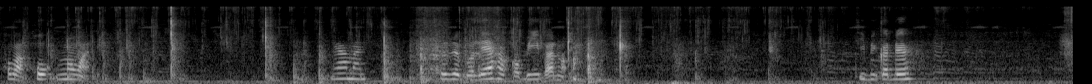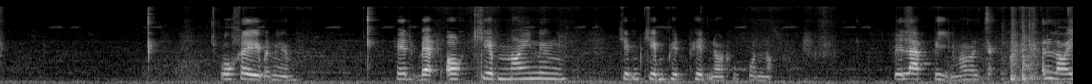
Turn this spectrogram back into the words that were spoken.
เพราะว่าโคกหน่วยง่ามันตัวเดี๋ยวบนแรกเขาก็บีบอันเนาะที่มีก็เด้อโอเคปะเนี่ยเฮ็ดแบบออกเค็มน้อยนึงเค็มเค็มเผ็ดเผ็ดเนาะทุกคนเนาะเวลาปีกมันมันจะอร่อย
